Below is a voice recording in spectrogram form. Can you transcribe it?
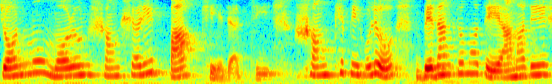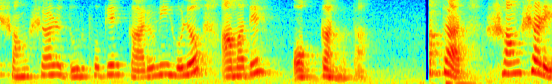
জন্ম মরণ সংসারে পাক খেয়ে যাচ্ছি। সংক্ষেপে হলো, বেদান্ত মতে আমাদের সংসার দুর্ভোগের কারণই হলো আমাদের অজ্ঞানতা। অর্থাৎ সংসারে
